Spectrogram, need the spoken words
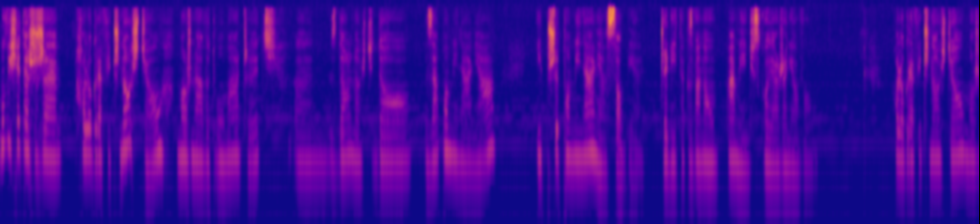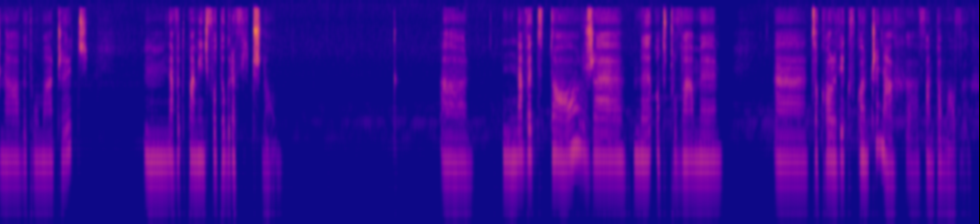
Mówi się też, że holograficznością można wytłumaczyć zdolność do zapominania i przypominania sobie, czyli tak zwaną pamięć skojarzeniową. Holograficznością można wytłumaczyć nawet pamięć fotograficzną. Nawet to, że my odczuwamy e, cokolwiek w kończynach e, fantomowych.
